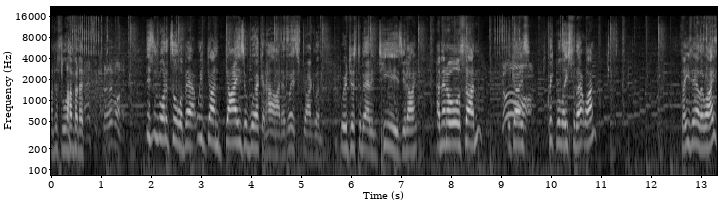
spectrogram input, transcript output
I'm just loving it. How's the curve on it? This is what it's all about. We've done days of working hard and we're struggling. We're just about in tears, you know. And then all of a sudden, it goes quick release for that one. So he's out of the way.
